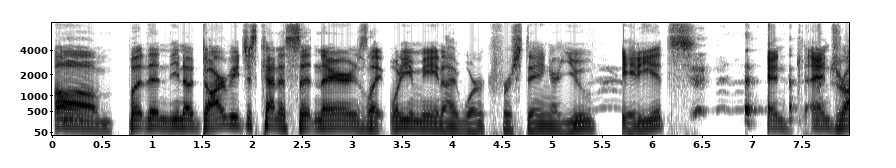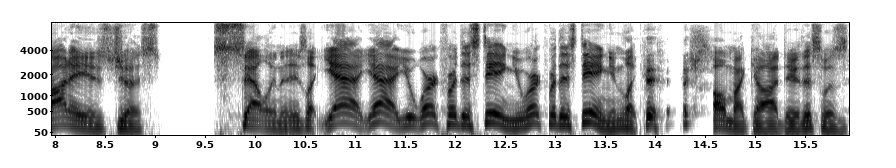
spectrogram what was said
Um, but then you know Darby just kind of sitting there and is like, "What do you mean I work for Sting? Are you idiots?" And Andrade is just selling and he's like, "Yeah, yeah, you work for this thing You work for this thing And like, Oh my god, dude, this was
